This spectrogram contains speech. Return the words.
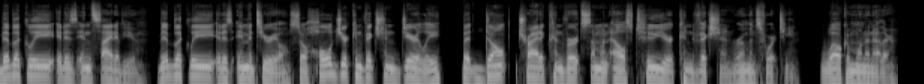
Biblically, it is inside of you. Biblically, it is immaterial. So hold your conviction dearly, but don't try to convert someone else to your conviction. Romans 14. Welcome one another.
